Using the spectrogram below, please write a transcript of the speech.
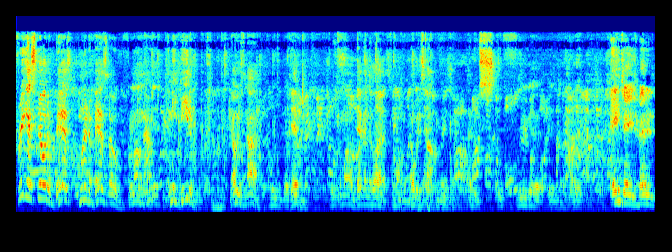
Friga's still the best, one of the best though. Come on now, and he beat him. No, he's not. Who's the best? Devin. Come on, Devin the last. Come on, nobody's stopping me. That dude's stupid. Free is a bro. AJ is better. Than,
